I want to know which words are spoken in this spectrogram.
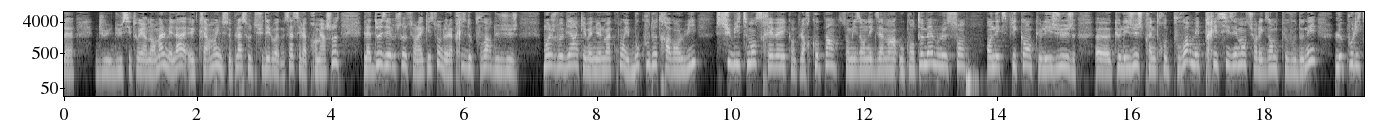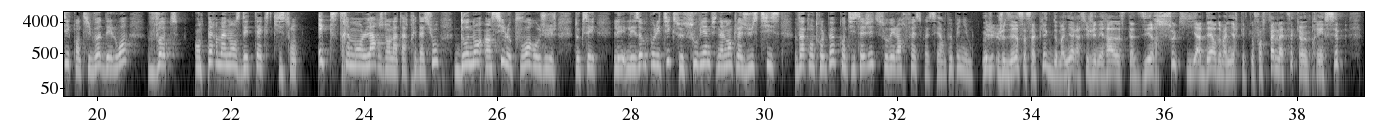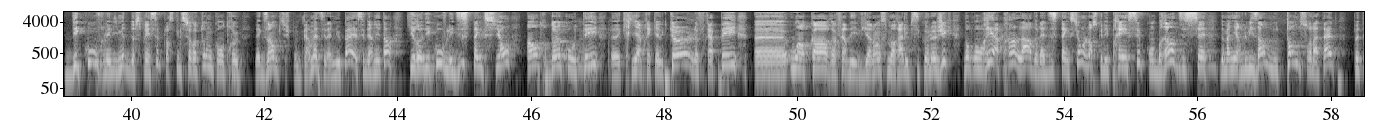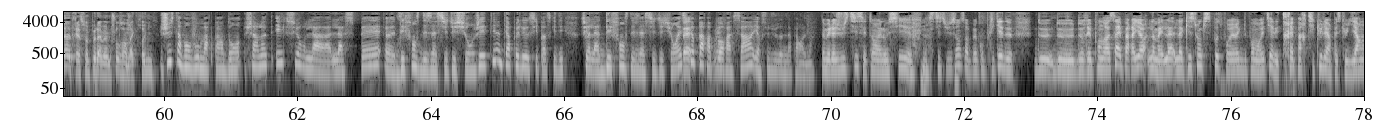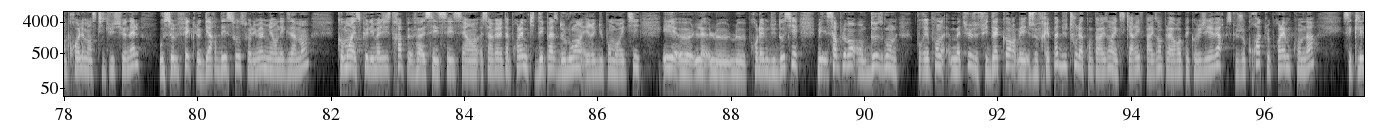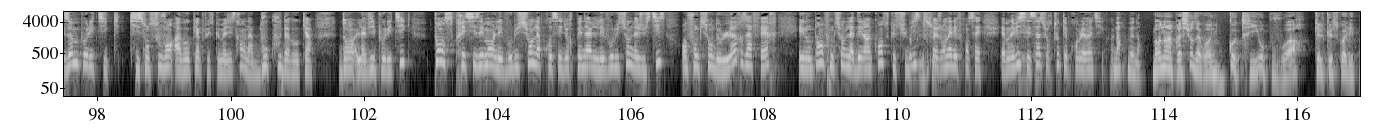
du, du, citoyen normal, mais là, clairement, ils se placent au-dessus des lois. Donc ça, c'est la première chose. La deuxième chose sur la question de la prise de pouvoir du juge. Moi, je veux bien qu'Emmanuel Macron et beaucoup d'autres avant lui subitement se réveillent quand leurs copains sont mis en examen ou quand eux-mêmes le sont en expliquant que les juges, euh, que les juges prennent trop de pouvoir. Mais précisément sur l'exemple que vous donnez, le politique, quand il vote des lois, vote en permanence des textes qui sont extrêmement large dans l'interprétation, donnant ainsi le pouvoir aux juges. Donc c'est les, hommes politiques se souviennent finalement que la justice va contre le peuple quand il s'agit de sauver leurs fesses. C'est un peu pénible. Mais je, dirais que ça s'applique de manière assez générale, c'est-à-dire ceux qui adhèrent de manière quelquefois fanatique à un principe découvrent les limites de ce principe lorsqu'ils se retournent contre eux. L'exemple, si je peux me permettre, c'est la NUPES ces derniers temps, qui redécouvre les distinctions entre d'un côté euh, crier après quelqu'un, le frapper, euh, ou encore faire des violences morales et psychologiques. Donc on réapprend l'art de la distinction lorsque les principes qu'on brandissait de manière luisante nous tombent sur la tête. Peut-être est-ce un peu la même chose en Macronie. Juste avant vous, Marc, pardon, Charlotte, et sur l'aspect euh, défense des institutions. J'ai été interpellée aussi parce qu'il dit sur la défense des institutions. Est-ce ben, que par rapport à ça, et ensuite je vous donne la parole, Marc. Non, mais la justice étant elle aussi euh, une institution, c'est un peu compliqué de, de, de, répondre à ça. Et par ailleurs, non, mais la, la question qui se pose pour Éric Dupond-Moretti, elle est très particulière parce qu'il y a un problème institutionnel au seul fait que le garde des Sceaux soit lui-même mis en examen. Comment est-ce que les magistrats peuvent... Enfin, c'est un, un, véritable problème qui dépasse de loin Éric Dupont-Moretti et euh, le, le, problème du dossier. Mais simplement, en deux secondes, pour répondre, Mathieu, je suis d'accord, mais je ne ferai pas du tout la comparaison avec ce qui arrive, par exemple, à Europe Écologie Les Verts, parce que je crois que le problème qu'on a, c'est que les hommes politiques, qui sont souvent avocats plus que magistrats, on a beaucoup d'avocats dans la vie politique, pensent précisément l'évolution de la procédure pénale, l'évolution de la justice en fonction de leurs affaires et non pas en fonction de la délinquance que subissent toute la journée les Français. Et à mon avis, c'est ça surtout qui est problématique. Marc Menant. on a l'impression d'avoir une coterie au pouvoir, quels que soient les,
